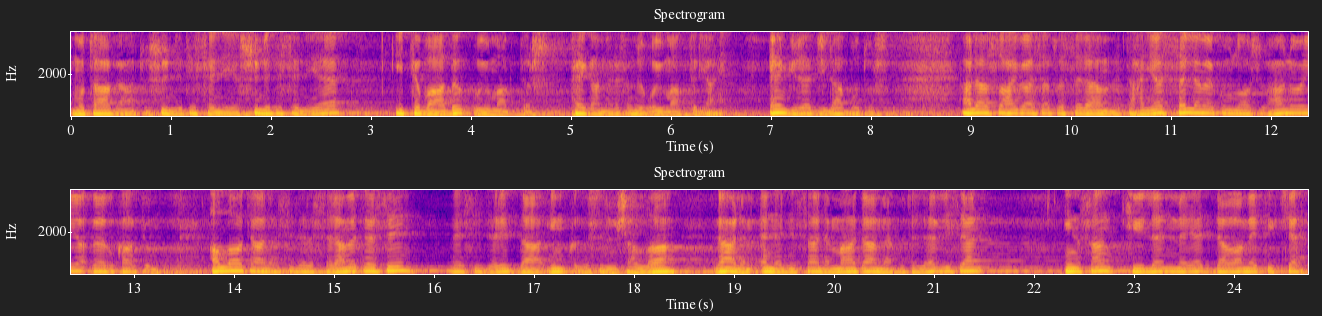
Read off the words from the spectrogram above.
mutabaatü sünneti seniye. Sünneti seniye itibadır, uyumaktır. Peygamber Efendimiz'e uyumaktır yani. En güzel cila budur. Ala sahibi aleyhissalatü vesselam ve tahiyyat sellemekumullahu subhanahu ve bekâküm. allah Teala sizlere selamet versin ve sizleri daim kılırsın inşallah. Ve alem enel insane madame mütelevvisen insan kirlenmeye devam ettikçe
